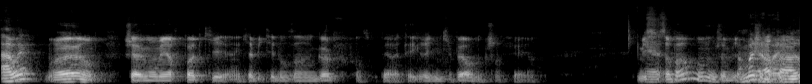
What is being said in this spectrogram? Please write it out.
Ah ouais? Ouais, non. j'avais mon meilleur pote qui, qui habitait dans un golf. Enfin, son père était greenkeeper, donc j'en fais. Mais c'est sympa, non, j'aime bien. Ah, Moi j'aimerais Ah, bien.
